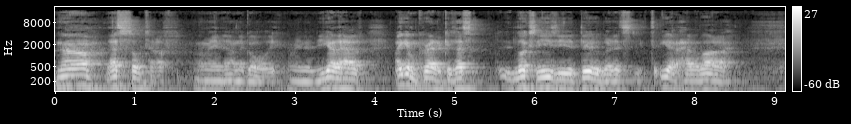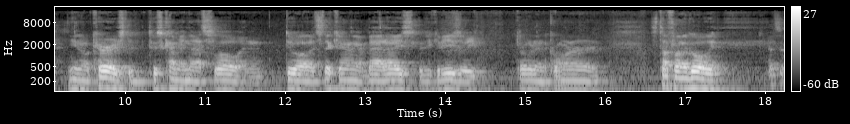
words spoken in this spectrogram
No, that's so tough. I mean, on the goalie. I mean, you got to have. I give him credit because that's it looks easy to do, but it's you got to have a lot of you know courage to just come in that slow and do all that stick handling on bad ice because you could easily throw it in the corner. And it's tough on the goalie. That's a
